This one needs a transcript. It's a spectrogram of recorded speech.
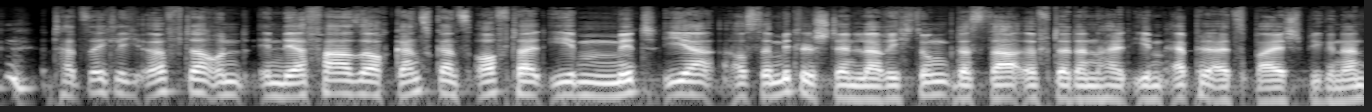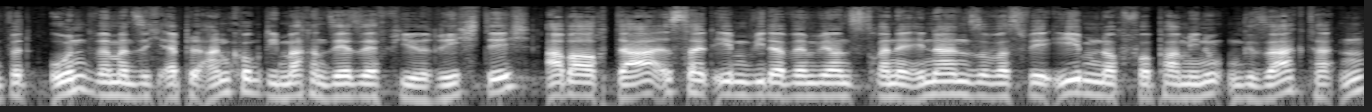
Tatsächlich öfter und in der Phase auch ganz, ganz oft halt eben mit eher aus der Mittelständlerrichtung, dass da öfter dann halt eben Apple als Beispiel genannt wird. Und wenn man sich Apple anguckt, die machen sehr, sehr viel richtig. Aber auch da ist halt eben wieder, wenn wir uns dran erinnern, so was wir eben noch vor paar Minuten gesagt hatten,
